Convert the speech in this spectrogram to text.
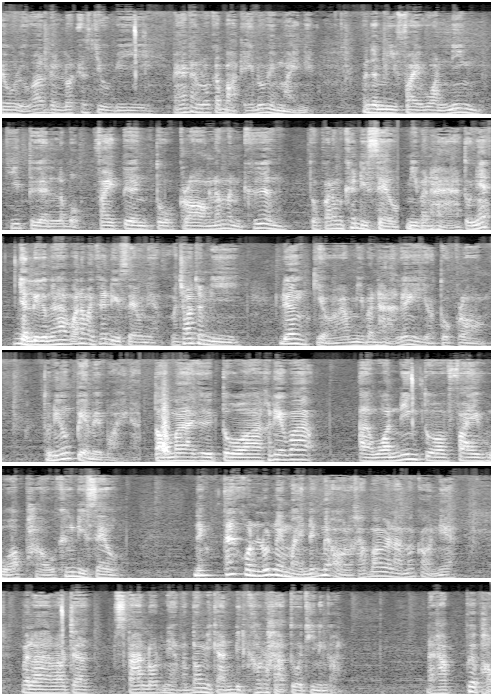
ล หรือว่าเป็นรถ SUV แม้กระทั่งรถกระบะเองรุ่นใหม่ๆเนี่ยมันจะมีไฟวอร์นิ่งที่เตือนระบบไฟเตือนตัวกรองน้ำมันเครื่อง ตัวกรองน้ำมันเครื่องดีเซลมีปัญหาตัวเนี้ยอย่าลืมนะครับว่าน้ำมันเครื่องดีเซลเนี่ยมันชอบจะมีเรื่องเกี่ยวกับมีปัญหาเรื่องเกี่ยวกับตัวกรอง ตัวนี้ต้องเปลี่ยนบ่อยๆนะครับต่อมาคือตัวเขาเรียกว่าอ่าวอร์นิ่งตัวไฟหัวเผาเครื่องดีเซลนึกถ้าคนรุ่นใหม่ๆนึกไม่ออกหรอกครับว่าเวลาเมื่อก่อนเนี่ยเวลาเราจะสตาร์ทรถเนี่ยมันต้องมีการบิดเข้าหาตัวทีนึงก่อนนะครับเพื่อเผา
